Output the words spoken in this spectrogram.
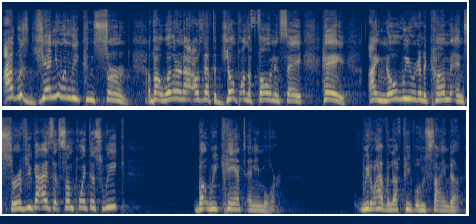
I was genuinely concerned about whether or not I was gonna have to jump on the phone and say, hey, I know we were gonna come and serve you guys at some point this week, but we can't anymore we don't have enough people who signed up.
